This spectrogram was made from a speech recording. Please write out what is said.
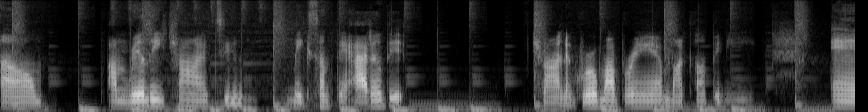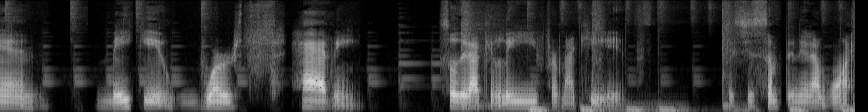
Um, I'm really trying to make something out of it, trying to grow my brand, my company, and make it worth having so that I can leave for my kids. It's just something that I want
